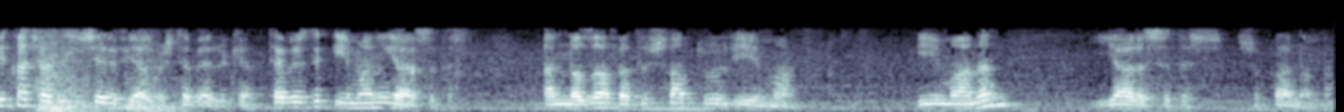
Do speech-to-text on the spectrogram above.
birkaç hadis-i şerif yazmış teberrüken. Temizlik imanın yarısıdır. En-nazafetü şatrul iman. İmanın yarısıdır. Subhanallah.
